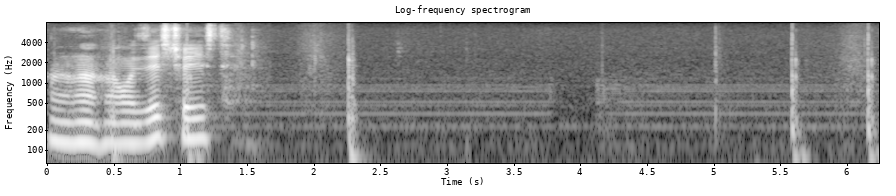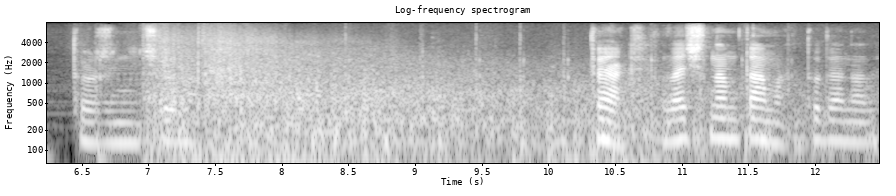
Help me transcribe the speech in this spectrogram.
Ага, а вот здесь что есть? Тоже ничего. Так, значит нам там, туда надо.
